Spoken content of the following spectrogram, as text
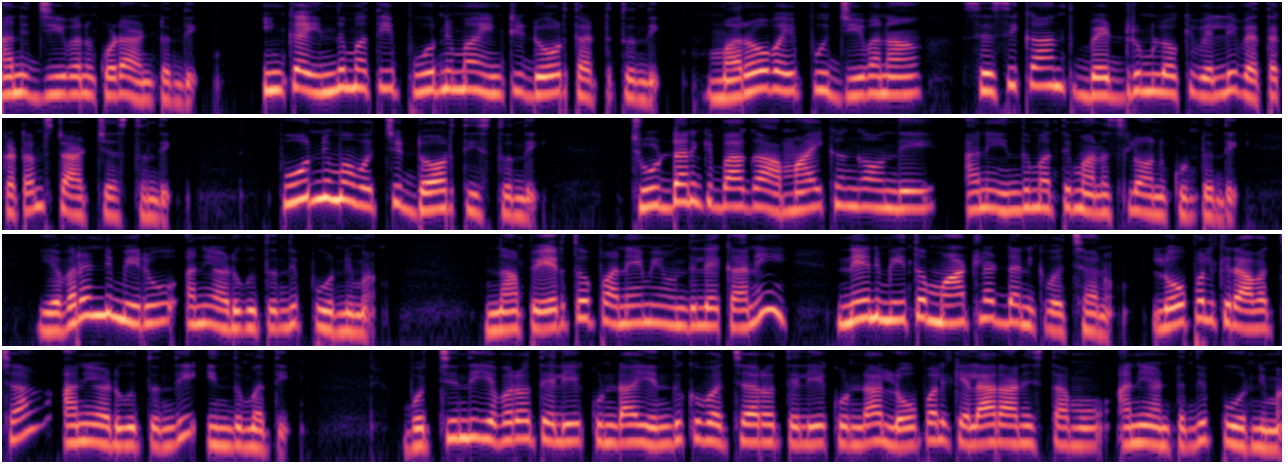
అని జీవన కూడా అంటుంది. ఇంకా ఇందుమతి పూర్ణిమ ఇంటి డోర్ తట్టుతుంది. మరోవైపు జీవన శశికాంత్ బెడ్రూంలోకి వెళ్ళి వెతకటం స్టార్ట్ చేస్తుంది. పూర్ణిమ వచ్చి డోర్ తీస్తుంది. చూడ్డానికి బాగా అమాయకంగా ఉంది అని ఇందుమతి మనసులో అనుకుంటుంది. ఎవరండి మీరు అని అడుగుతుంది పూర్ణిమ. నా పేరుతో పనేమీ ఉందిలే కాని నేను మీతో మాట్లాడ్డానికి వచ్చాను. లోపలికి రావచ్చా అని అడుగుతుంది ఇందుమతి. వచ్చింది ఎవరో తెలియకుండా ఎందుకు వచ్చారో తెలియకుండా లోపలికెలా రాణిస్తాము అని అంటుంది పూర్ణిమ.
